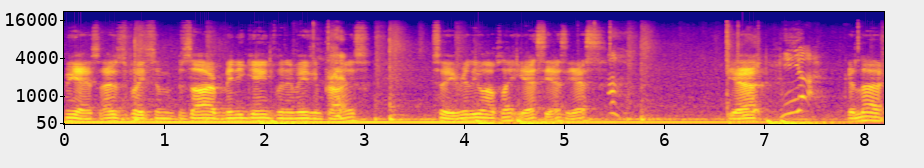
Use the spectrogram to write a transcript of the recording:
yes, I just played some bizarre mini games with an amazing prize. So you really want to play? Yes, yes, yes. Yeah. Good luck.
